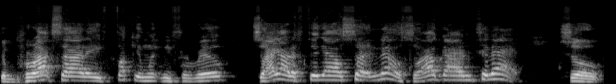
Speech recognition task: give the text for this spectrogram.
The peroxide ain't fucking with me for real. So I got to figure out something else. So I got into that. So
